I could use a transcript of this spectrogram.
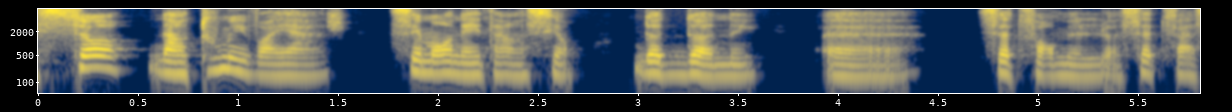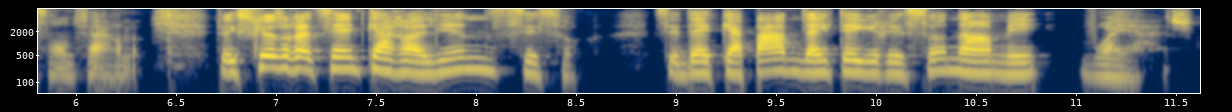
ça, dans tous mes voyages, c'est mon intention de te donner euh, cette formule-là, cette façon de faire-là. ce que je retiens de Caroline, c'est ça. C'est d'être capable d'intégrer ça dans mes voyage.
